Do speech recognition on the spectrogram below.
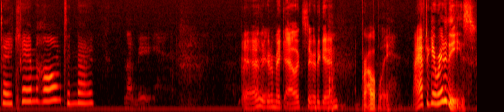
Take him home tonight. Not me. Yeah, you're gonna make Alex do it again. Probably. I have to get rid of these.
